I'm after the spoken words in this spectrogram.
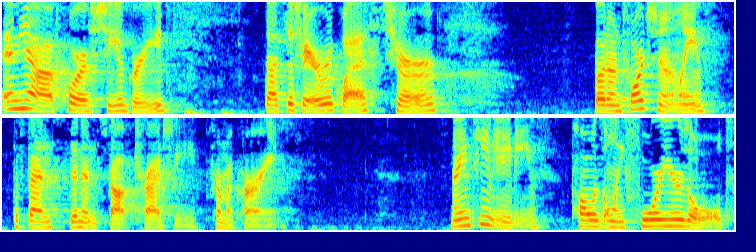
and yeah, of course, she agreed. That's a fair request, sure. But unfortunately, the fence didn't stop tragedy from occurring. 1980, Paul was only four years old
